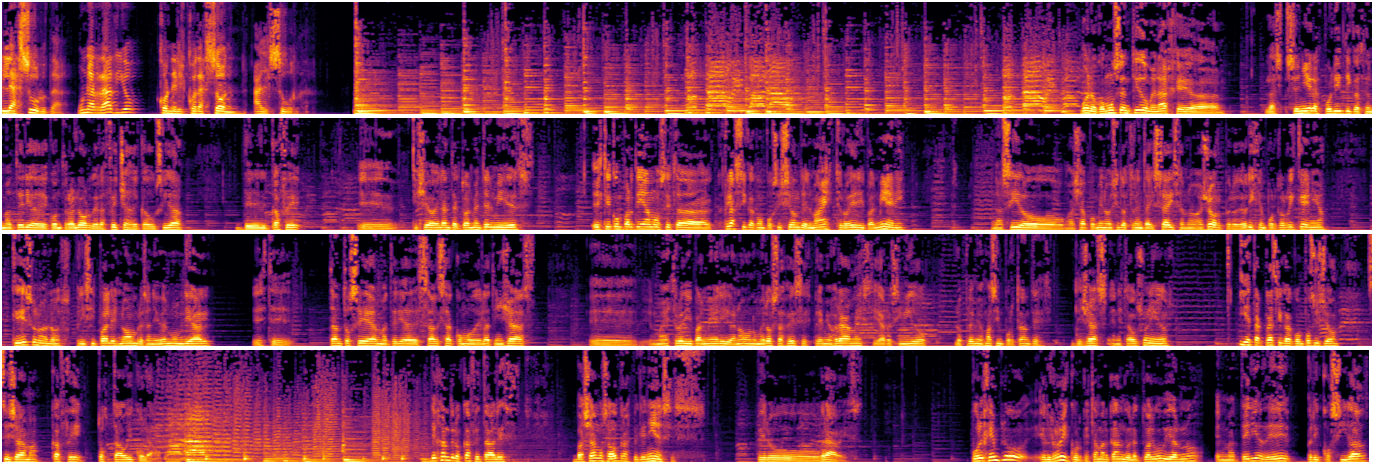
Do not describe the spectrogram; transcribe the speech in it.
La Zurda, una radio con el corazón al sur. Bueno, como un sentido homenaje a las señeras políticas en materia de contralor de las fechas de caducidad del café eh, que lleva adelante actualmente el Mides, es que compartíamos esta clásica composición del maestro Eddie Palmieri, nacido allá por 1936 en Nueva York, pero de origen puertorriqueño, que es uno de los principales nombres a nivel mundial, este, tanto sea en materia de salsa como de Latin Jazz. Eh, el maestro Eddie Palmieri ganó numerosas veces premios Grammys y ha recibido los premios más importantes de jazz en Estados Unidos y esta clásica composición se llama Café Tostado y Colado. Dejando los cafetales, vayamos a otras pequeñeces, pero graves. Por ejemplo, el récord que está marcando el actual gobierno en materia de precocidad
